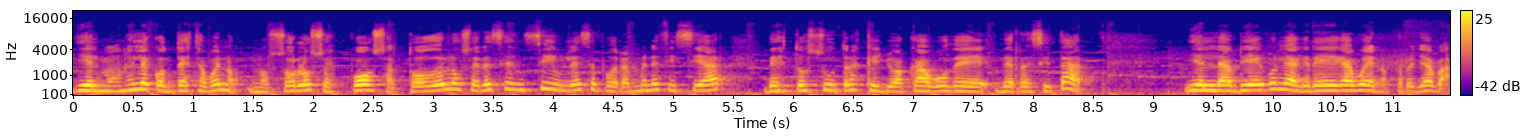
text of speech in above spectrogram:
Y el monje le contesta, bueno, no solo su esposa, todos los seres sensibles se podrán beneficiar de estos sutras que yo acabo de, recitar. Y el labriego le agrega, bueno, pero ya va,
